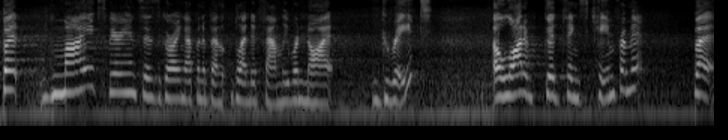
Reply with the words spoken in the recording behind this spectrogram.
But my experiences growing up in a blended family were not great. A lot of good things came from it, but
